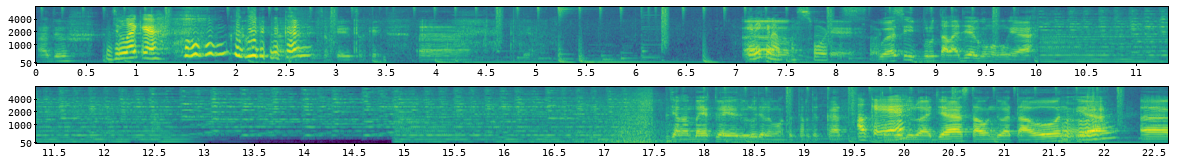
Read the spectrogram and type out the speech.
aduh Jelek ya? gue deg-degan. it's okay it's okay Eh, ya. Ini kenapa oke. Swords. Gua sih brutal aja gue ngomong ya. Jangan banyak gaya dulu dalam waktu terdekat. Oke. Tunggu dulu aja setahun dua tahun Mm-mm. ya. Eh,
